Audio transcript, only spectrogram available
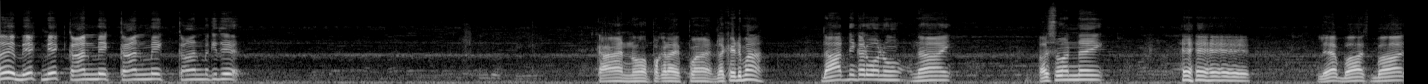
એ મેક મેક, કાન મેક કાન મેક, કાન મેં કીધે. કાન નો પકડાય પણ. લકેટમાં દાંત નીકળવાનું નહીં. હસવાનું નહીં. લે બસ બસ.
